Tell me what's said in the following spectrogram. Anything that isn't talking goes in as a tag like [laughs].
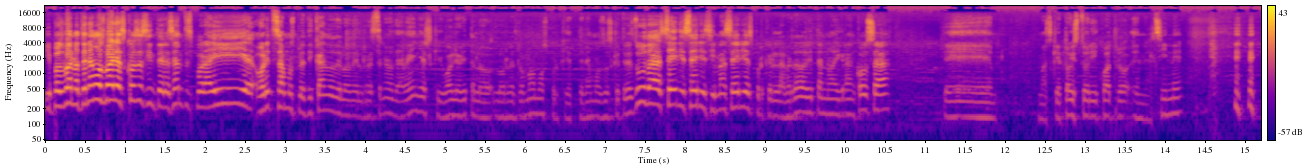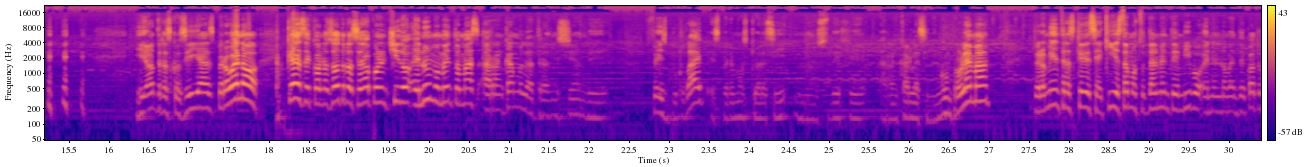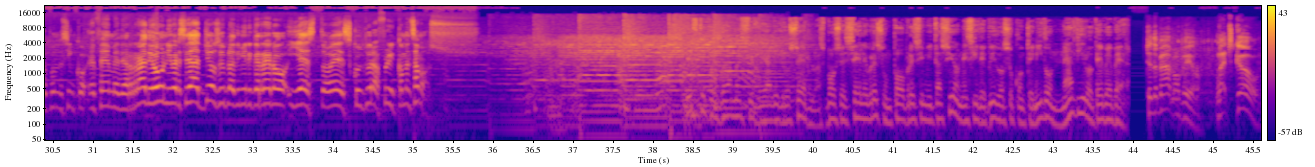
Y pues bueno, tenemos varias cosas interesantes por ahí. Ahorita estamos platicando de lo del restreno de Avengers, que igual ahorita lo, lo retomamos porque tenemos dos que tres dudas. Series, series y más series, porque la verdad ahorita no hay gran cosa. Eh, más que Toy Story 4 en el cine. [laughs] y otras cosillas. Pero bueno, quédese con nosotros, se va a poner chido. En un momento más arrancamos la transmisión de Facebook Live. Esperemos que ahora sí nos deje arrancarla sin ningún problema. Pero mientras quédese aquí, estamos totalmente en vivo en el 94.5 FM de Radio Universidad. Yo soy Vladimir Guerrero y esto es Cultura Free. Comenzamos. Este programa es irreal y grosero. Las voces célebres son pobres imitaciones y debido a su contenido nadie lo debe ver. To the Batmobile. Let's go.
